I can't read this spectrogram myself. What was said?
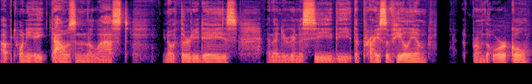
up 28,000 in the last, you know, 30 days. And then you're going to see the, the price of helium from the Oracle.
